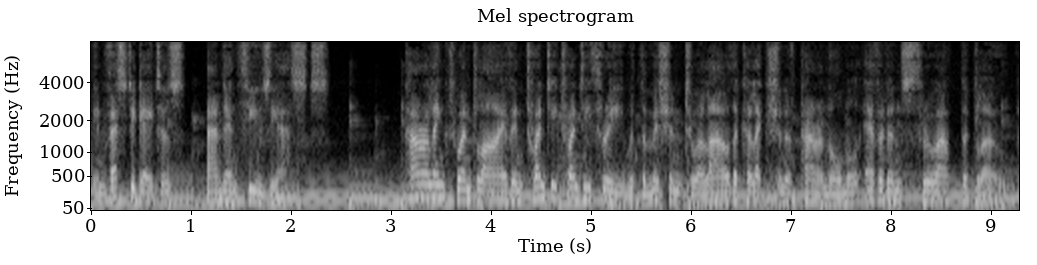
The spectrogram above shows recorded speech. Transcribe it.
investigators, and enthusiasts. Paralinked went live in 2023 with the mission to allow the collection of paranormal evidence throughout the globe.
